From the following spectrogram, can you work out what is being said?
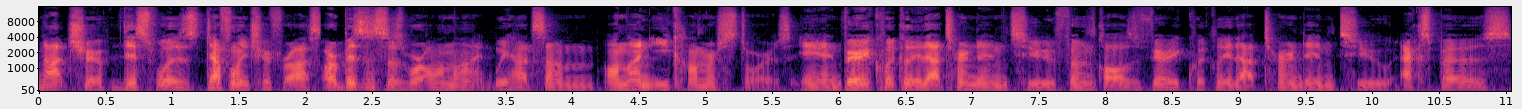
Not true. This was definitely true for us. Our businesses were online. We had some online e commerce stores, and very quickly that turned into phone calls. Very quickly that turned into expos.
